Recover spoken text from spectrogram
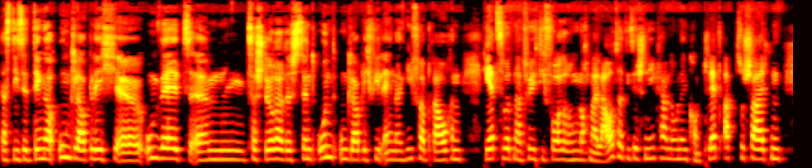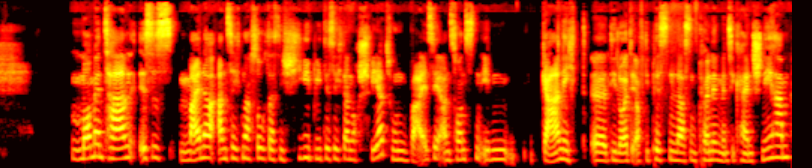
dass diese Dinger unglaublich äh, umweltzerstörerisch ähm, sind und unglaublich viel Energie verbrauchen. Jetzt wird natürlich die Forderung noch mal lauter, diese Schneekanonen komplett abzuschalten. Momentan ist es meiner Ansicht nach so, dass die Skigebiete sich da noch schwer tun, weil sie ansonsten eben gar nicht äh, die Leute auf die Pisten lassen können, wenn sie keinen Schnee haben.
